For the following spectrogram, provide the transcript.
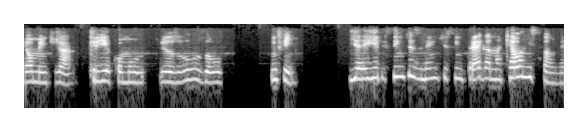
realmente já cria como Jesus ou enfim. E aí ele simplesmente se entrega naquela missão, né?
